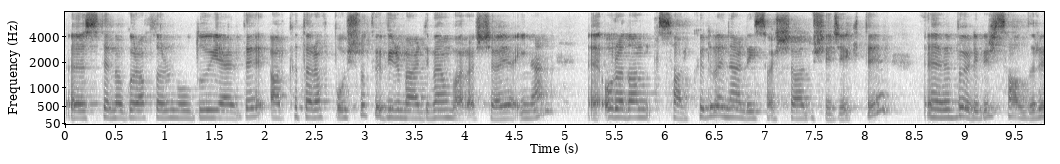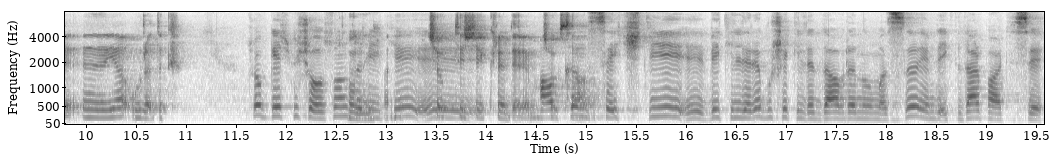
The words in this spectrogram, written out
E, stenografların olduğu yerde arka taraf boşluk ve bir merdiven var aşağıya inen. E, oradan sarkıyordu ve neredeyse aşağı düşecekti. E, böyle bir saldırıya uğradık. Çok geçmiş olsun tabii ki. Çok teşekkür ederim. Halkın Çok sağ olun. seçtiği vekillere bu şekilde davranılması hem de iktidar partisi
